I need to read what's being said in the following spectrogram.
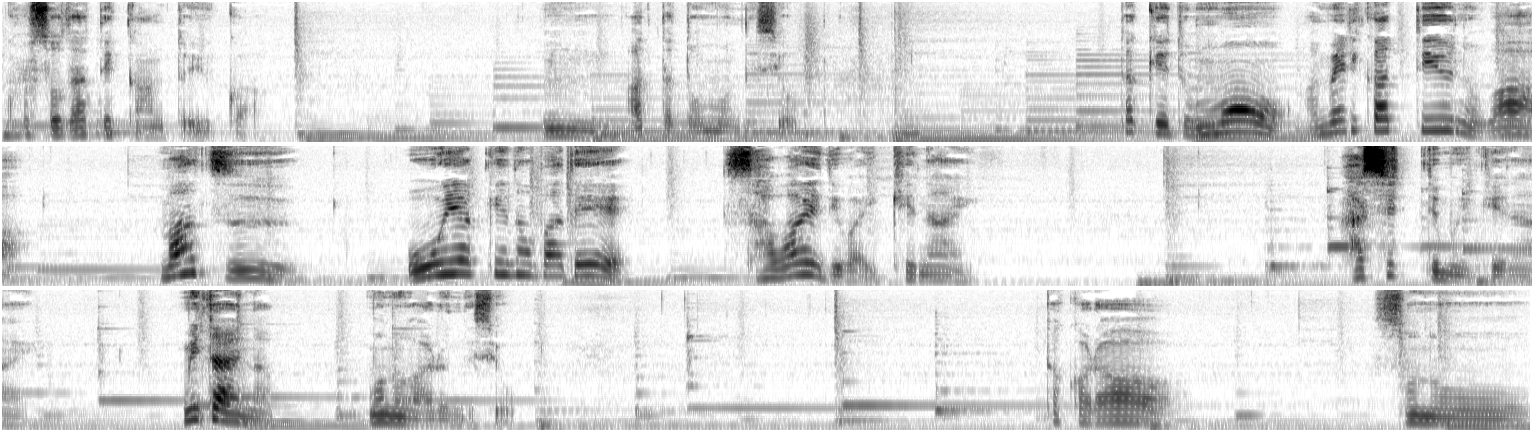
子育て感というか、うん、あったと思うんですよ。だけどもアメリカっていうのはまず公の場で騒いではいけない。走ってもいけない。みたいなものがあるんですよ。だからその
